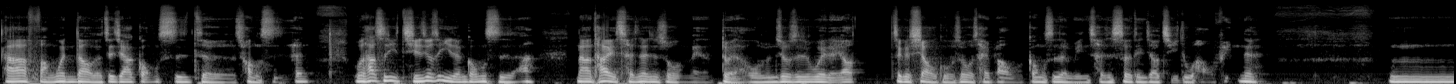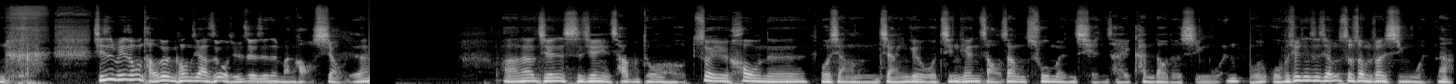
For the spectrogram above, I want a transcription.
他访问到了这家公司的创始人，不过他是其实就是艺人公司啊。那他也承认说，没有对啊，我们就是为了要这个效果，所以我才把我公司的名称设定叫极度好评。那嗯，其实没什么讨论空间，只是我觉得这真的蛮好笑的。啊，那今天时间也差不多哦。最后呢，我想讲一个我今天早上出门前才看到的新闻。我我不确定这叫这算不算新闻啊？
